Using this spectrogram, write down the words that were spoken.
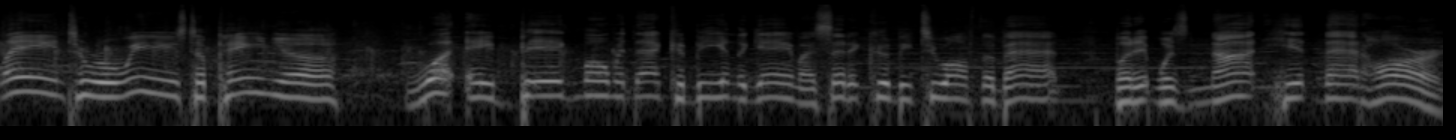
Lane to Ruiz to Pena. What a big moment that could be in the game. I said it could be two off the bat, but it was not hit that hard.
